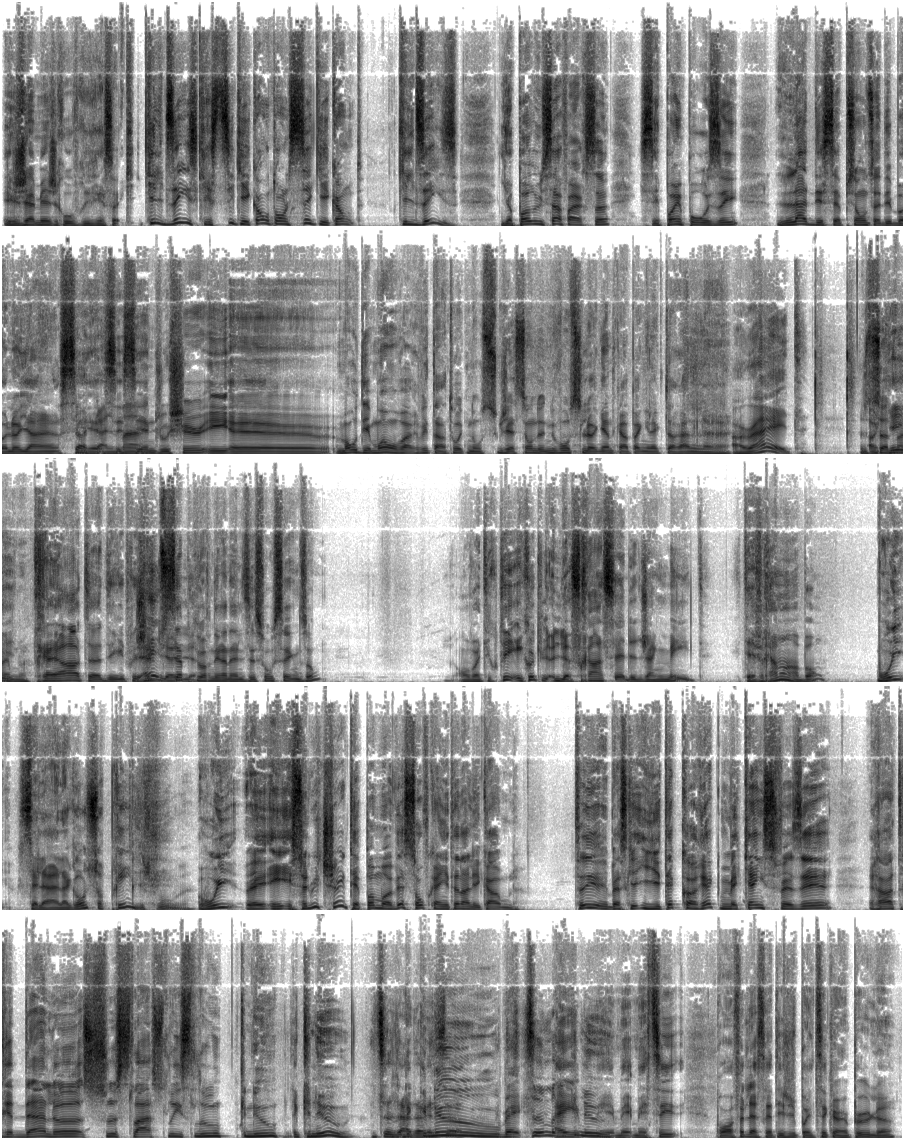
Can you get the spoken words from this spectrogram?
Et jamais je rouvrirai ça. Qu- Qu'ils le disent, Christy, qui est contre, on le sait qui est contre. Qu'ils le disent. Il n'a pas réussi à faire ça. Il s'est pas imposé. La déception de ce débat-là hier, c'est c'est Andrew Scheer. Et euh, Maud et moi, on va arriver tantôt avec nos suggestions de nouveaux slogans de campagne électorale. euh, All right. ça de même. Très hâte euh, d'écouter. J'ai Hey, du le- CEP le- qui va venir analyser ça aussi avec nous autres. on va t'écouter. Écoute, le, le français de Jang Mead était vraiment bon. Oui, C'est la, la grosse surprise, je trouve. oui. Et, et celui de Scheer était pas mauvais, sauf quand il était dans les câbles. Tu sais, parce qu'il était correct, mais quand il se faisait rentrer dedans, là, sous slash slee slou, cnou, Le sais, le cnou. Ben, hey, mais, mais, mais tu sais, pour avoir fait de la stratégie politique un peu, là,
